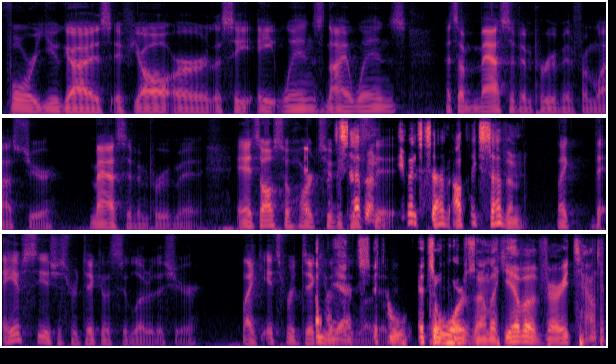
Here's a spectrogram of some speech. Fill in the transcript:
for you guys, if y'all are let's see, eight wins, nine wins, that's a massive improvement from last year. Massive improvement, and it's also hard too because Seven, the, even seven. I'll take seven. like the AFC is just ridiculously loaded this year. Like it's ridiculous. Oh, yeah, it's, it's a it's a war zone. Like you have a very talented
